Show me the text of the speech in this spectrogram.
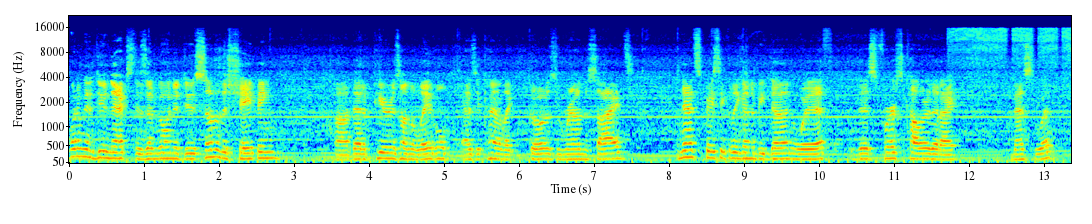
What I'm going to do next is I'm going to do some of the shaping uh, that appears on the label as it kind of like goes around the sides. And that's basically going to be done with this first color that I messed with.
